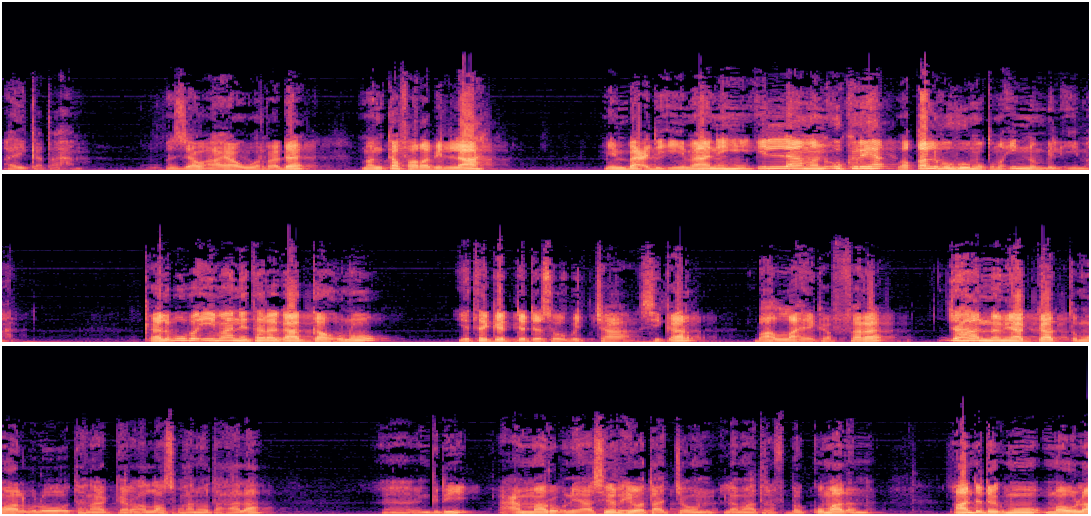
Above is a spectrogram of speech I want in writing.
አይቀጣህም። በዚያው አያው ወረደ። መን ከፈረ ቢላህ ሚን ባዕድ ኢማኒህ ኢላ መን ኡክሪሀ ወቀልቡሁ ሙጥመኢኑን ብልኢማን ቀልቡ በኢማን የተረጋጋ ሁኖ የተገደደ ሰው ብቻ ሲቀር በአላህ የከፈረ ጀሃነም ያጋጥመዋል ብሎ ተናገረ አላህ ስብሓን ወተላ እንግዲህ አማሩ ብኑ ያሲር ህይወታቸውን ለማትረፍ በቁ ማለት ነው አንድ ደግሞ መውላ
